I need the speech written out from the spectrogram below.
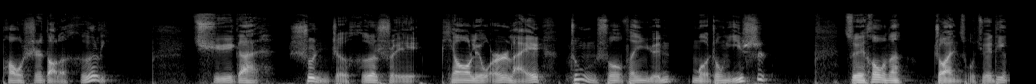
抛尸到了河里。躯干顺着河水漂流而来，众说纷纭，莫衷一是。最后呢，专案组决定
